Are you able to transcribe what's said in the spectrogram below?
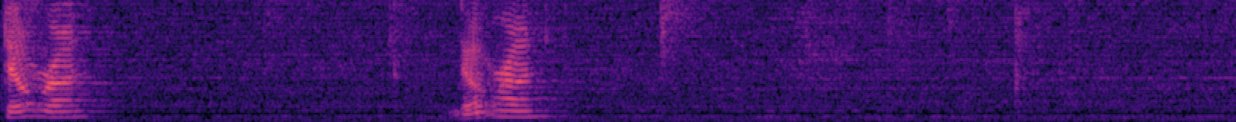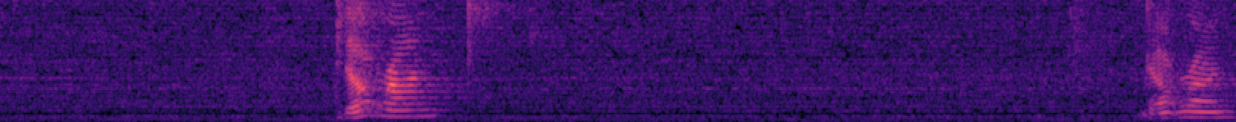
Don't run. Don't run. Don't run. Don't run.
